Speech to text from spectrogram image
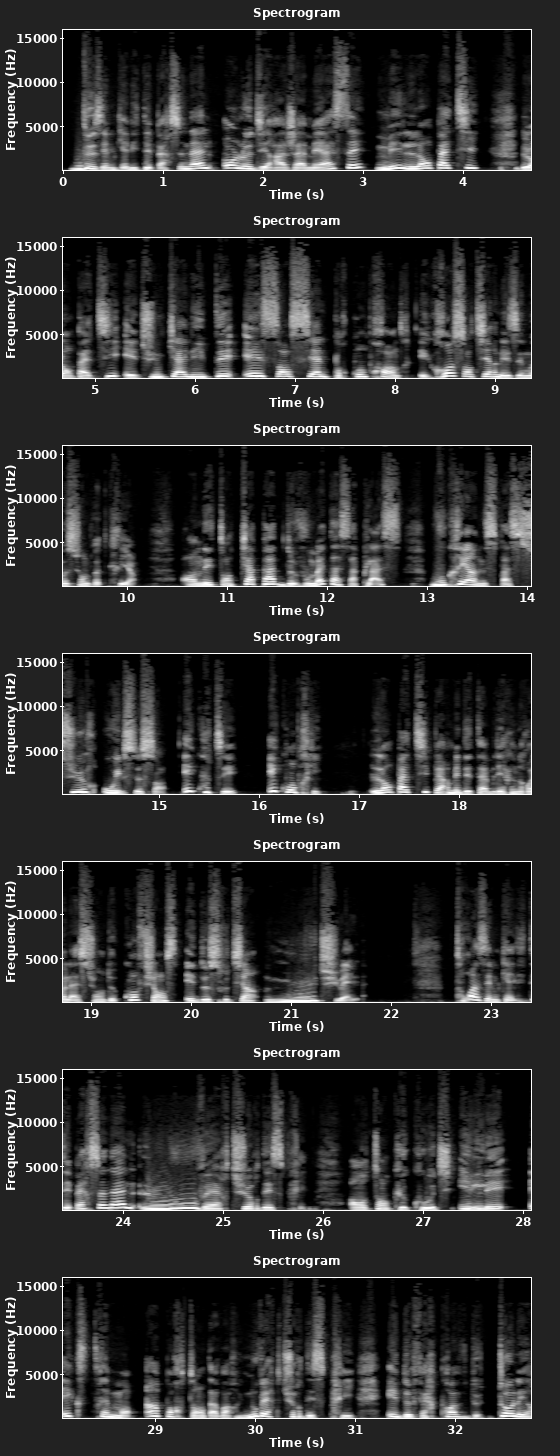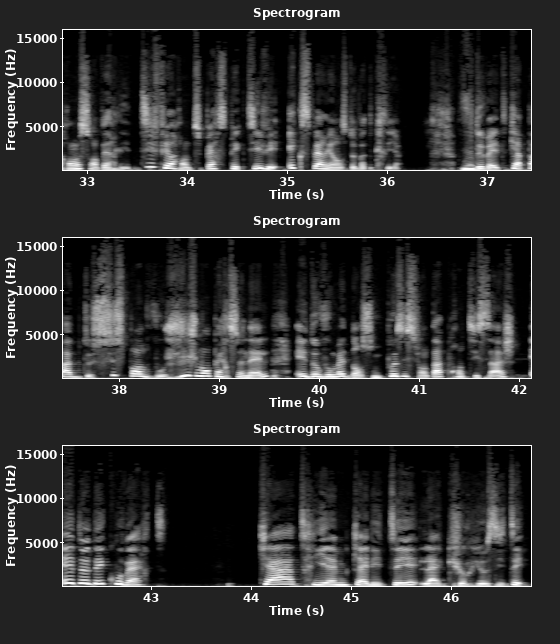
Deuxième qualité personnelle, on le dira jamais assez, mais l'empathie. L'empathie est une qualité essentielle pour comprendre et ressentir les émotions de votre client en étant capable de vous mettre à sa place, vous créez un espace sûr où il se sent écouté et compris. L'empathie permet d'établir une relation de confiance et de soutien mutuel. Troisième qualité personnelle, l'ouverture d'esprit. En tant que coach, il est extrêmement important d'avoir une ouverture d'esprit et de faire preuve de tolérance envers les différentes perspectives et expériences de votre client. Vous devez être capable de suspendre vos jugements personnels et de vous mettre dans une position d'apprentissage et de découverte. Quatrième qualité, la curiosité.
